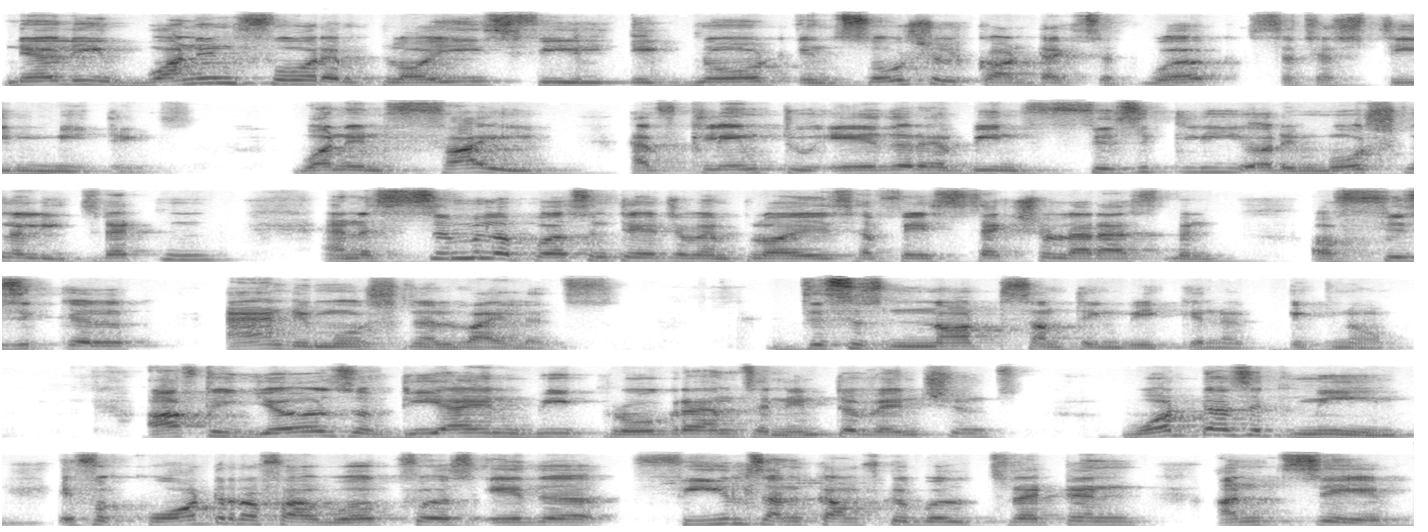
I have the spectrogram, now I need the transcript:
Nearly one in four employees feel ignored in social contexts at work, such as team meetings. One in five have claimed to either have been physically or emotionally threatened, and a similar percentage of employees have faced sexual harassment or physical and emotional violence. This is not something we can ignore. After years of DI&B programs and interventions, what does it mean if a quarter of our workforce either feels uncomfortable, threatened, unsafe,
